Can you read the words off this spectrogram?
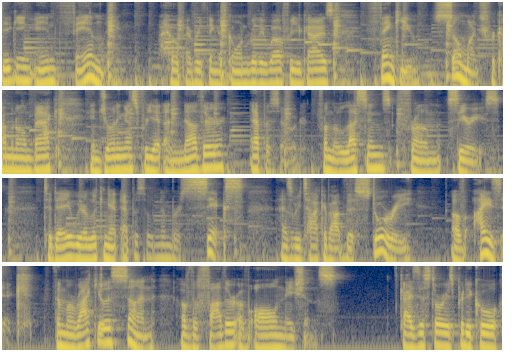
Digging In family? I hope everything is going really well for you guys. Thank you so much for coming on back and joining us for yet another episode from the Lessons from series. Today we are looking at episode number six as we talk about the story of Isaac, the miraculous son of the father of all nations. Guys, this story is pretty cool,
